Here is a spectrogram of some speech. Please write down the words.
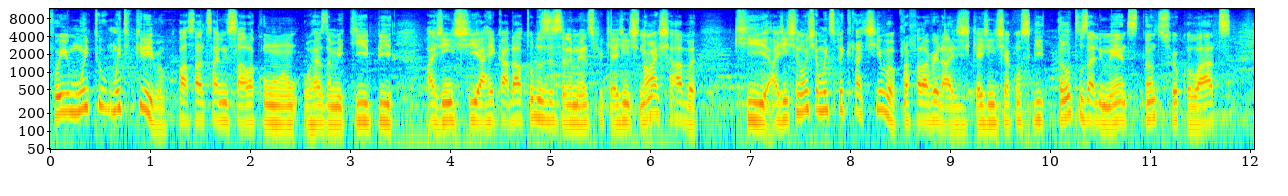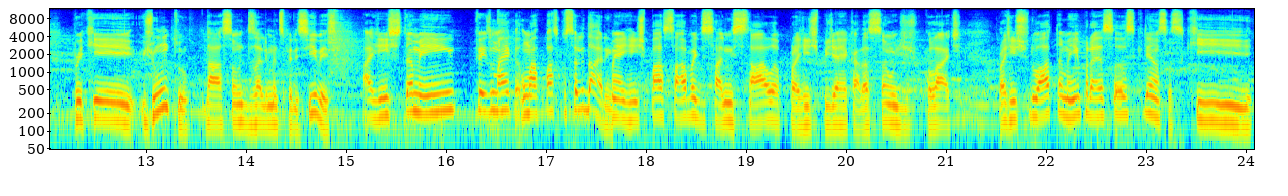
foi muito, muito incrível. Passar de sala em sala com o resto da minha equipe, a gente arrecadar todos esses elementos, porque a gente não achava que... A gente não tinha muita expectativa, para falar a verdade, de que a gente ia conseguir tantos alimentos, tantos chocolates, porque junto da ação dos alimentos perecíveis, a gente também fez uma, uma Páscoa solidária. A gente passava de sala em sala para a gente pedir arrecadação de chocolate, para a gente doar também para essas crianças que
